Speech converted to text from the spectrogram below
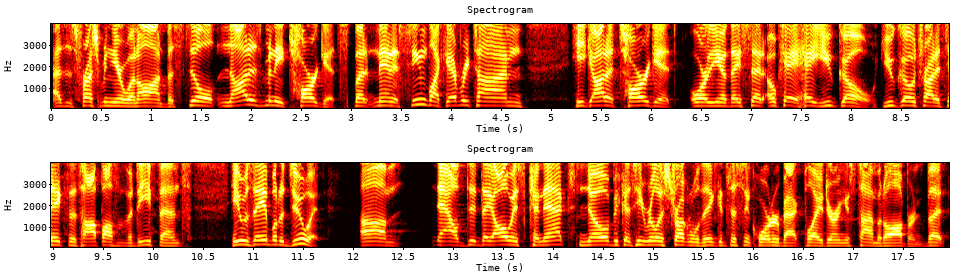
as his freshman year went on, but still not as many targets. But man, it seemed like every time he got a target or, you know, they said, okay, hey, you go. You go try to take the top off of a defense. He was able to do it. Um, now, did they always connect? No, because he really struggled with inconsistent quarterback play during his time at Auburn. But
